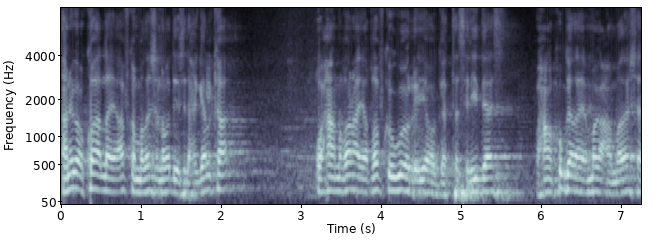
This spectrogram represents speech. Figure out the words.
Anigoo ku hadlaya afka madasha nabadda iyo isdhexgalka waxaan noqonayaa qofka ugu horreeya oo gata saliiddaas waxaan ku gadahay magaca madasha.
